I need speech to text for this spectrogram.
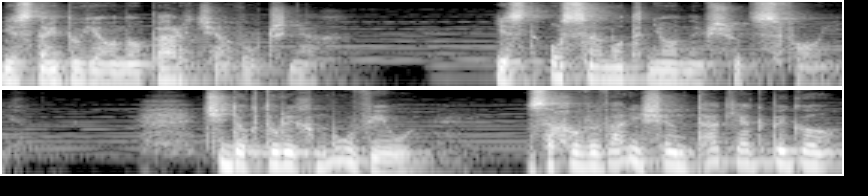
Nie znajduje on oparcia w uczniach. Jest osamotniony wśród swoich. Ci, do których mówił, zachowywali się tak, jakby go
